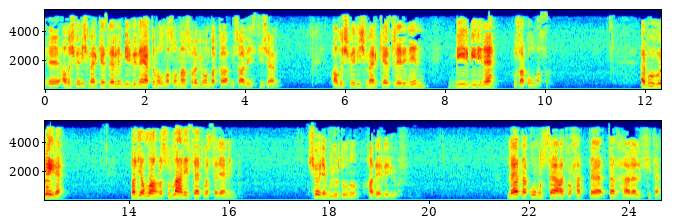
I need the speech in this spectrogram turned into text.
e, alışveriş merkezlerinin birbirine yakın olması. Ondan sonra bir 10 dakika müsaade isteyeceğim. Alışveriş merkezlerinin birbirine uzak olması. Ebu Hureyre radıyallahu anh Resulullah aleyhissalatü vesselam'ın şöyle buyurduğunu haber veriyor. La taqumu s-sa'atu hatta tezhara'l fitan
